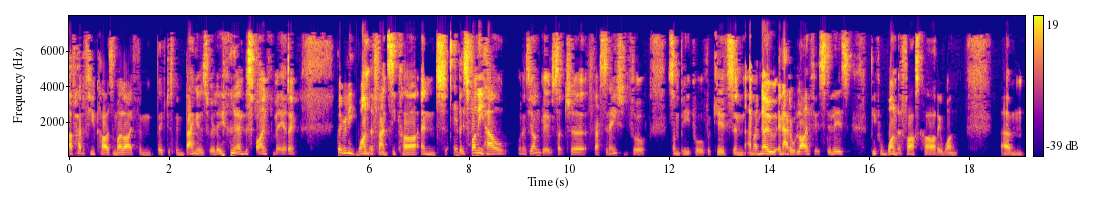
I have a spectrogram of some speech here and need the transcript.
I've had a few cars in my life, and they've just been bangers, really, and it's fine for me. I don't don't really want a fancy car, and yeah, but it's funny how when I was younger, it was such a fascination for some people, for kids, and and I know in adult life it still is. People want a fast car. They want. Um,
